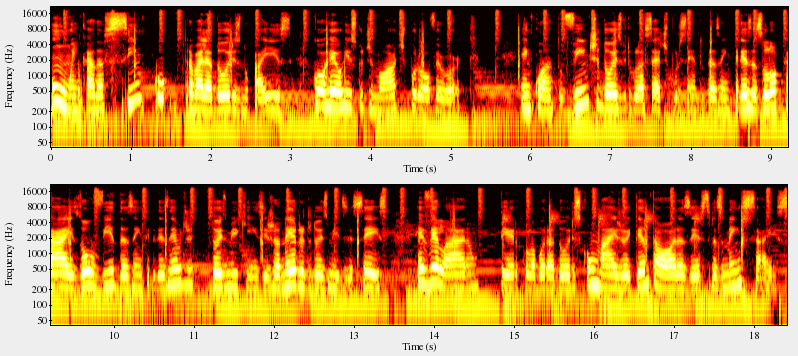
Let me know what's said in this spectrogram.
um em cada cinco trabalhadores no país correu risco de morte por overwork, enquanto 22,7% das empresas locais ouvidas entre dezembro de 2015 e janeiro de 2016 revelaram ter colaboradores com mais de 80 horas extras mensais.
